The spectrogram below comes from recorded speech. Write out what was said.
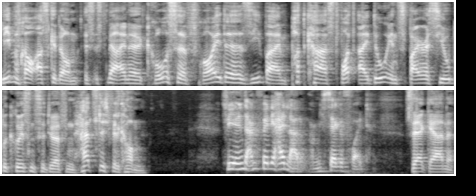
Liebe Frau Askedom, es ist mir eine große Freude, Sie beim Podcast What I Do Inspires You begrüßen zu dürfen. Herzlich willkommen. Vielen Dank für die Einladung, habe mich sehr gefreut. Sehr gerne.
